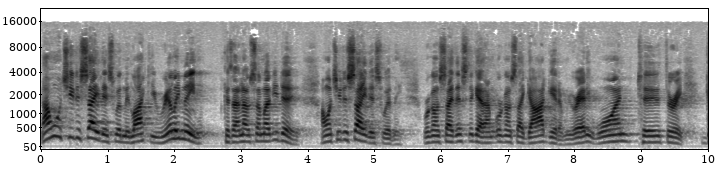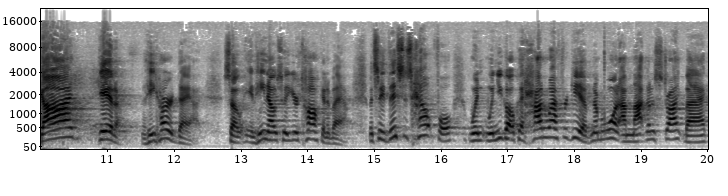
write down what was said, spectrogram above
Now, I want you to say this with me like you really mean it, because I know some of you do. I want you to say this with me. We're going to say this together. We're going to say, God, get them. You ready? One, two, three. God, get them. He heard that. So, and he knows who you're talking about. But see, this is helpful when, when you go, okay, how do I forgive? Number one, I'm not going to strike back.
